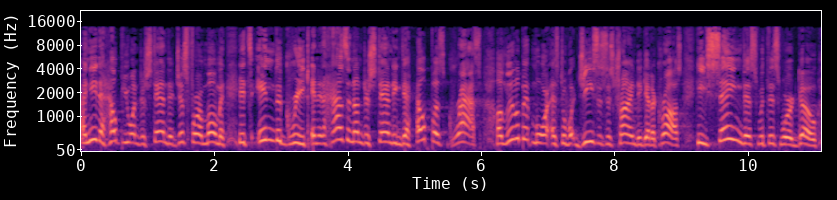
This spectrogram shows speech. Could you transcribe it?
I need to help you understand it just for a moment. It's in the Greek and it has an understanding to help us grasp a little bit more as to what Jesus is trying to get across. He's saying this with this word go.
